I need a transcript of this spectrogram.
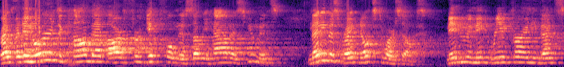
Right? But in order to combat our forgetfulness that we have as humans, many of us write notes to ourselves. Maybe we make reoccurring events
